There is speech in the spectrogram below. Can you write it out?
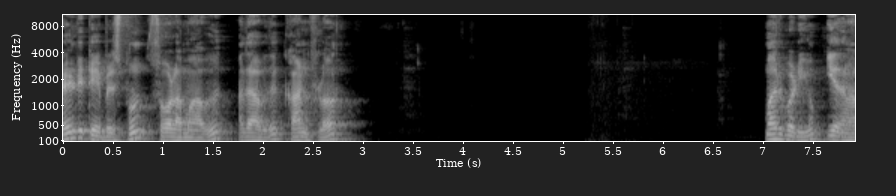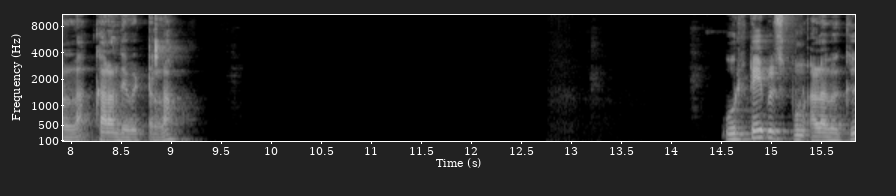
ரெண்டு டேபிள் ஸ்பூன் சோள மாவு அதாவது கார்ன்ஃப்ளோர். மறுபடியும் இதை நல்லா கலந்து விட்டுடலாம் ஒரு டேபிள் ஸ்பூன் அளவுக்கு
